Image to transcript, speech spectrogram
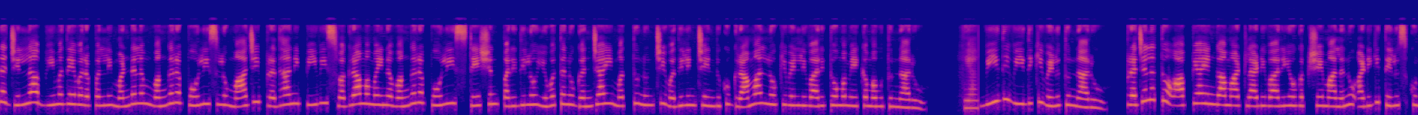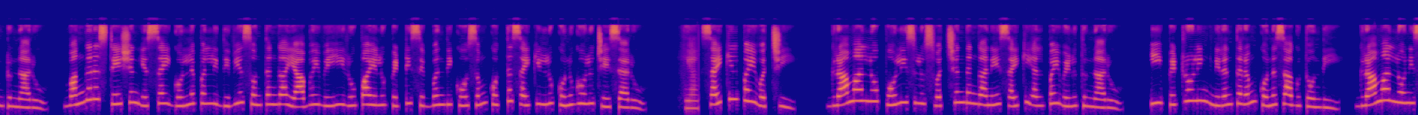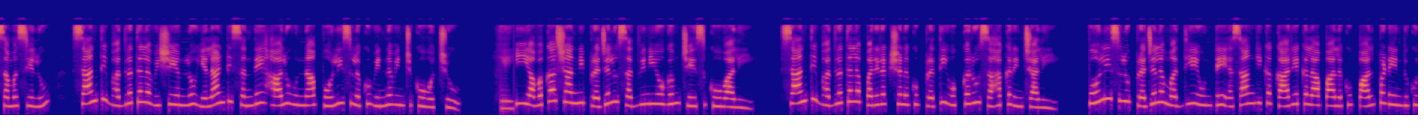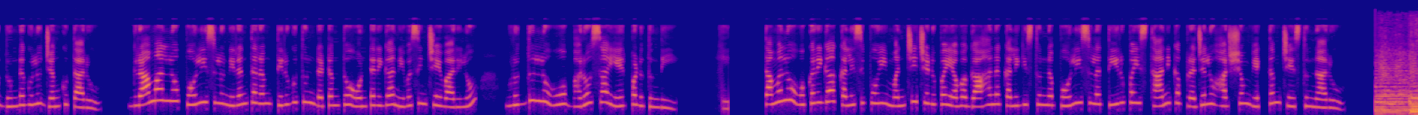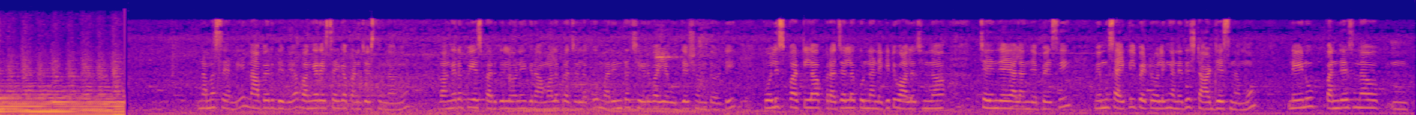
నల్గొండ జిల్లా భీమదేవరపల్లి మండలం వంగర పోలీసులు మాజీ ప్రధాని పివి స్వగ్రామమైన వంగర పోలీస్ స్టేషన్ పరిధిలో యువతను గంజాయి మత్తు నుంచి వదిలించేందుకు గ్రామాల్లోకి వెళ్ళి వారితో మమేకమవుతున్నారు వీధి వీధికి వెళుతున్నారు. ప్రజలతో ఆప్యాయంగా మాట్లాడి వారి యోగక్షేమాలను అడిగి తెలుసుకుంటున్నారు. వంగర స్టేషన్ ఎస్ఐ గొల్లెపల్లి దివ్య సొంతంగా యాభై వెయ్యి రూపాయలు పెట్టి సిబ్బంది కోసం కొత్త సైకిళ్ళు కొనుగోలు చేశారు. సైకిల్పై వచ్చి గ్రామాల్లో పోలీసులు స్వచ్ఛందంగానే సైకిల్పై వెళుతున్నారు. ఈ పెట్రోలింగ్ నిరంతరం కొనసాగుతోంది. గ్రామాల్లోని సమస్యలు శాంతి భద్రతల విషయంలో ఎలాంటి సందేహాలు ఉన్నా పోలీసులకు విన్నవించుకోవచ్చు. ఈ అవకాశాన్ని ప్రజలు సద్వినియోగం చేసుకోవాలి. శాంతి భద్రతల పరిరక్షణకు ప్రతి ఒక్కరూ సహకరించాలి. పోలీసులు ప్రజల మధ్య ఉంటే అసాంఘిక కార్యకలాపాలకు పాల్పడేందుకు దుండగులు జంకుతారు. గ్రామాల్లో పోలీసులు నిరంతరం తిరుగుతుండటంతో ఒంటరిగా నివసించేవారిలో వృద్ధుల్లో ఓ భరోసా ఏర్పడుతుంది. తమలో ఒకరిగా కలిసిపోయి మంచి చెడుపై అవగాహన కలిగిస్తున్న పోలీసుల తీరుపై స్థానిక ప్రజలు హర్షం వ్యక్తం చేస్తున్నారు. నమస్తే అండి. నా పేరు దివ్య. వంగరేసాయిగా పనిచేస్తున్నాను. వంగరపిఎస్ పరిధిలోని గ్రామాల ప్రజలకు మరింత చేరువయ్యే ఉద్దేశంతో పోలీస్ పట్ల ప్రజలకున్న నెగిటివ్ ఆలోచన చేంజ్ చేయాలని చెప్పేసి మేము సైకిల్ పెట్రోలింగ్ అనేది స్టార్ట్ చేసినాము. నేను పనిచేసిన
